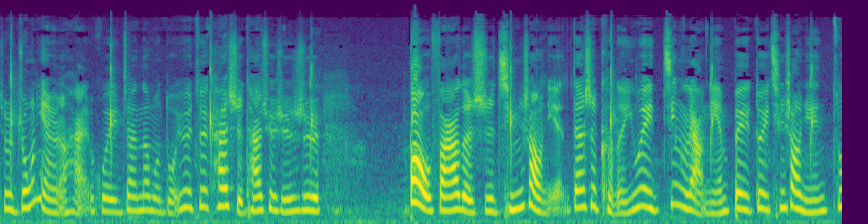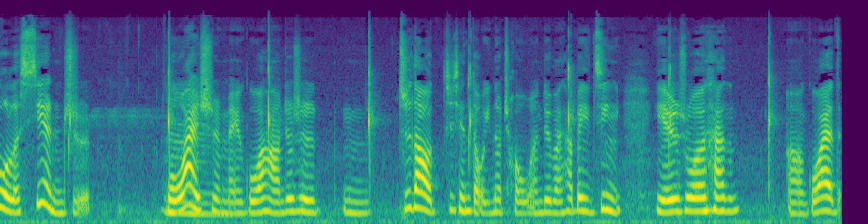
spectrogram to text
就是中年人还会占那么多，因为最开始他确实是爆发的是青少年，但是可能因为近两年被对青少年做了限制，国外是嗯美国好像就是嗯知道之前抖音的丑闻对吧？他被禁，也就是说它呃国外的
